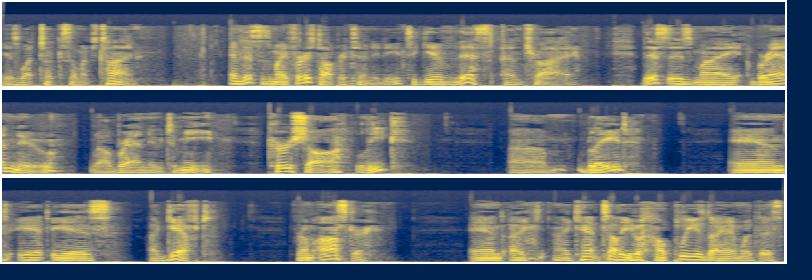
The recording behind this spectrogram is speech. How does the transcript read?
is what took so much time. And this is my first opportunity to give this a try. This is my brand new, well, brand new to me, Kershaw Leek um, blade, and it is a gift from Oscar. And I, I can't tell you how pleased I am with this.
